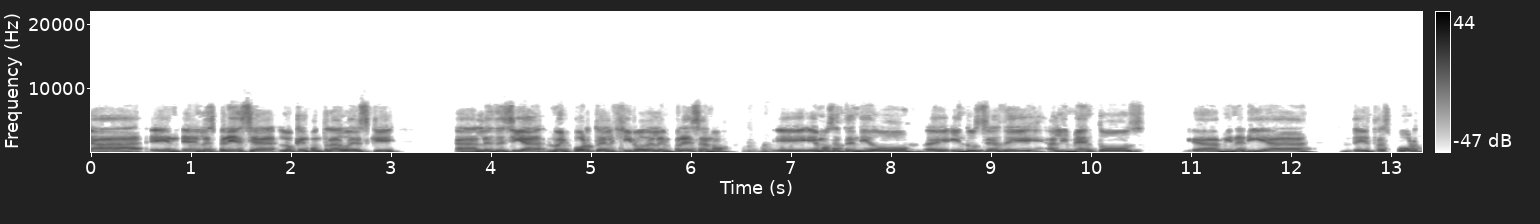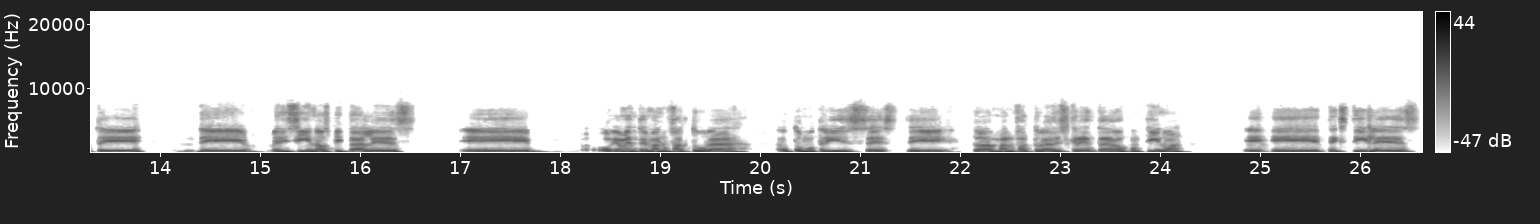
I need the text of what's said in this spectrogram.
ah, en, en, la experiencia lo que he encontrado es que ah, les decía, no importa el giro de la empresa, ¿no? Eh, hemos atendido eh, industrias de alimentos, minería, de transporte, de medicina, hospitales, obviamente manufactura, automotriz, este, toda manufactura discreta o continua, textiles.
